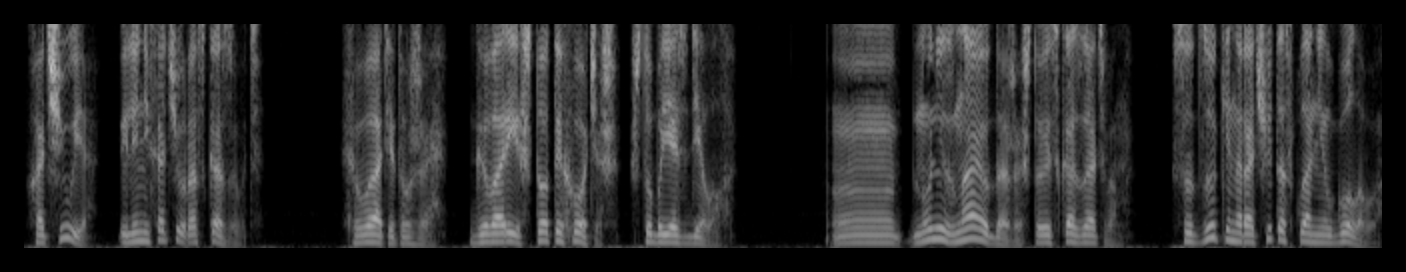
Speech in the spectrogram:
хочу я или не хочу рассказывать». «Хватит уже. Говори, что ты хочешь, чтобы я сделал». «Э, «Ну, не знаю даже, что и сказать вам». Судзуки нарочито склонил голову.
